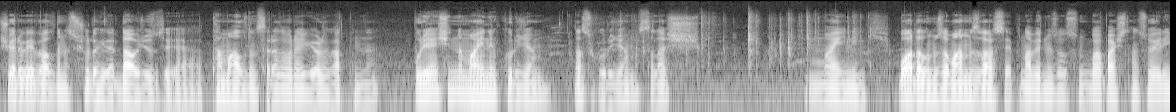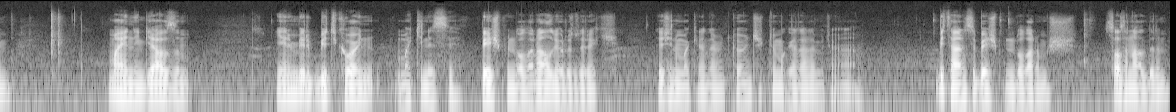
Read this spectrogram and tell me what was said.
şöyle bir ev aldınız. Şuradakiler daha ucuz ya. Tam aldığım sırada oraya gördük adminle. Buraya şimdi mining kuracağım. Nasıl kuracağım? Slash mining. Bu arada bunun zamanınız varsa yapın haberiniz olsun. Ba- Baştan söyleyeyim. Mining yazdım. Yeni bir bitcoin makinesi. 5000 dolara alıyoruz direkt. Seçili makineden Bitcoin çıktı makinelerden Bitcoin. Ha. Bir tanesi 5000 dolarmış. Satın al dedim.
